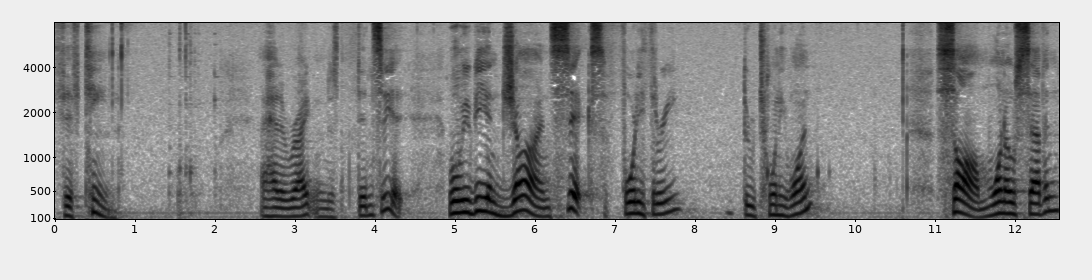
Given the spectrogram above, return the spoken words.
15. I had it right and just didn't see it. Will we be in John 6 43 through 21? Psalm 107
